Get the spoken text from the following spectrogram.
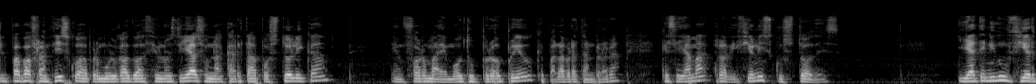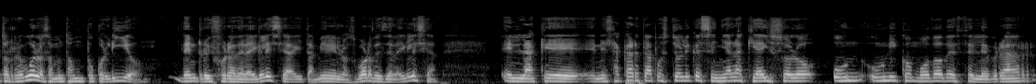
El Papa Francisco ha promulgado hace unos días una carta apostólica en forma de motu propio, qué palabra tan rara, que se llama Tradiciones Custodes. Y ha tenido un cierto revuelo, se ha montado un poco lío dentro y fuera de la iglesia y también en los bordes de la iglesia, en la que en esa carta apostólica señala que hay solo un único modo de celebrar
